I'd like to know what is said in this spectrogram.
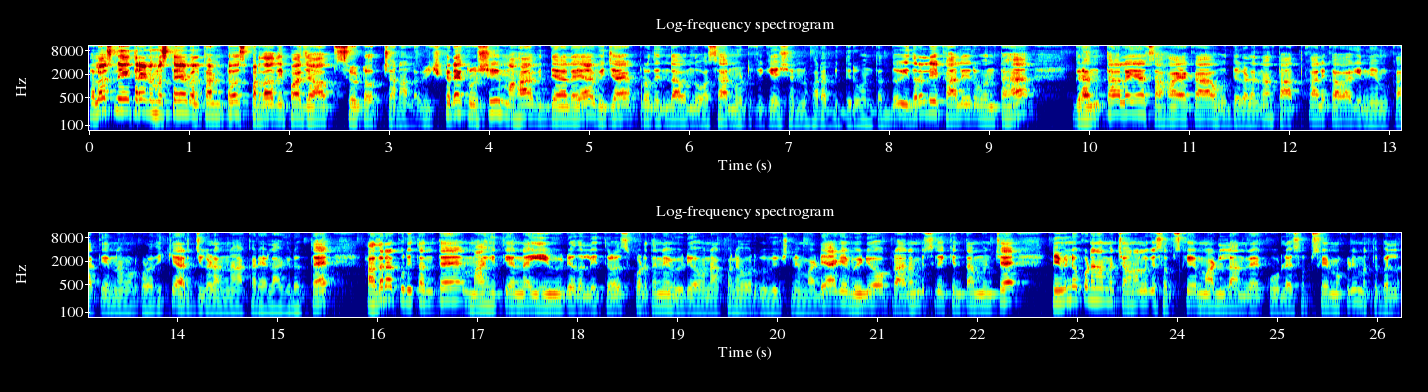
ಹಲೋ ಸ್ನೇಹಿತರೆ, ನಮಸ್ತೆ. Welcome to Spardhadeepa jobs YouTube channel ವೀಕ್ಷಕರೇ, ಕೃಷಿ ಮಹಾವಿದ್ಯಾಲಯ ವಿಜಯಪುರದಿಂದ ಒಂದು ಹೊಸ ನೋಟಿಫಿಕೇಶನ್ ಹೊರಬಿದ್ದಿರುವಂಥದ್ದು. ಇದರಲ್ಲಿ ಖಾಲಿ ಇರುವಂತಹ ಗ್ರಂಥಾಲಯ ಸಹಾಯಕ ಹುದ್ದೆಗಳನ್ನು ತಾತ್ಕಾಲಿಕವಾಗಿ ನೇಮಕಾತಿಯನ್ನು ಮಾಡ್ಕೊಳ್ಳೋದಕ್ಕೆ ಅರ್ಜಿಗಳನ್ನು ಕರೆಯಲಾಗಿರುತ್ತೆ. ಅದರ ಕುರಿತಂತೆ ಮಾಹಿತಿಯನ್ನು ಈ ವಿಡಿಯೋದಲ್ಲಿ ತಿಳಿಸ್ಕೊಡ್ತೇನೆ. ವಿಡಿಯೋವನ್ನು ಕೊನೆವರೆಗೂ ವೀಕ್ಷಣೆ ಮಾಡಿ. ಹಾಗೆ ವಿಡಿಯೋ ಪ್ರಾರಂಭಿಸೋದಕ್ಕಿಂತ ಮುಂಚೆ ನೀವಿನ್ನೂ ಕೂಡ ನಮ್ಮ ಚಾನಲ್ಗೆ ಸಬ್ಸ್ಕ್ರೈಬ್ ಮಾಡಿಲ್ಲ ಅಂದರೆ ಕೂಡಲೇ ಸಬ್ಸ್ಕ್ರೈಬ್ ಮಾಡ್ಕೊಳ್ಳಿ ಮತ್ತು ಬೆಲ್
